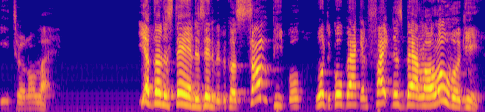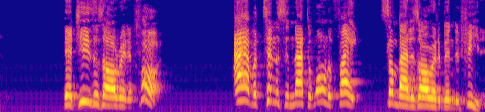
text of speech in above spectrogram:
eternal life. You have to understand this enemy because some people want to go back and fight this battle all over again that Jesus already fought. I have a tendency not to want to fight somebody that's already been defeated.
